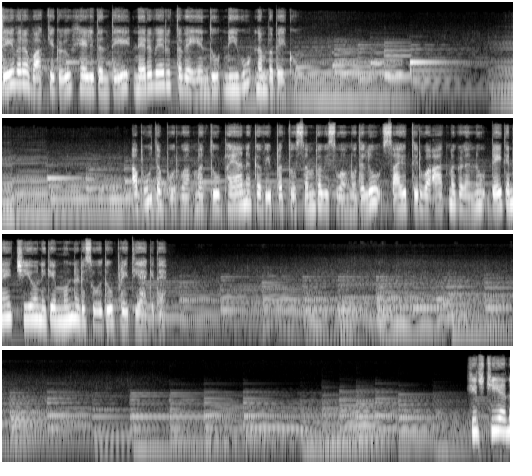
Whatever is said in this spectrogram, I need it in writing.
ದೇವರ ವಾಕ್ಯಗಳು ಹೇಳಿದಂತೆಯೇ ನೆರವೇರುತ್ತವೆ ಎಂದು ನೀವು ನಂಬಬೇಕು. ಅಭೂತಪೂರ್ವ ಮತ್ತು ಭಯಾನಕ ವಿಪತ್ತು ಸಂಭವಿಸುವ ಮೊದಲು ಸಾಯುತ್ತಿರುವ ಆತ್ಮಗಳನ್ನು ಬೇಗನೆ ಚಿಯೋನಿಗೆ ಮುನ್ನಡೆಸುವುದು ಪ್ರೀತಿಯಾಗಿದೆ. ಹಿಜ್ಕಿಯನ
